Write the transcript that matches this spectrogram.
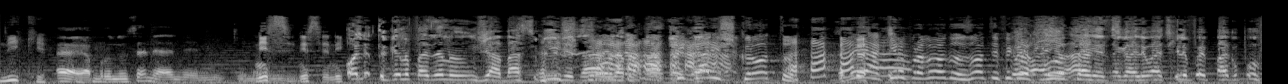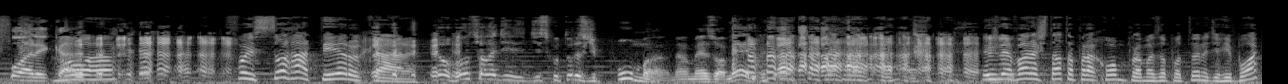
Nick. É, a pronúncia é Nick, né? Nice, Nice, Nick. Olha o Tucano fazendo um jabá subliminar. Que cara escroto. Vem aqui no programa dos outros e fica Foi, puta. eu acho que ele foi pago por fora, hein, cara. Porra. Foi sorrateiro, cara. Então, vamos falar de, de esculturas de puma na Mesoamérica? Eles levaram a estátua pra como? Pra Mesopotâmia de Riboc?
